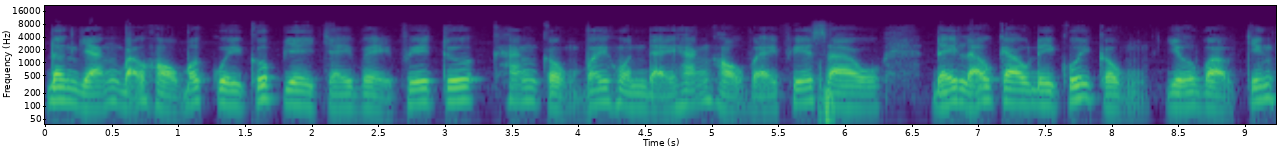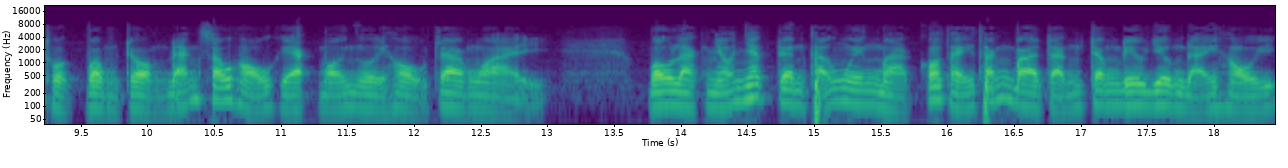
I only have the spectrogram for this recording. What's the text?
Đơn giản bảo hộ bất quy cướp dây chạy về phía trước, hắn cùng với huynh đệ hắn hậu vệ phía sau, để lão cao đi cuối cùng, dựa vào chiến thuật vòng tròn đáng xấu hổ gạt mọi người hồ ra ngoài. Bộ lạc nhỏ nhất trên thảo nguyên mà có thể thắng ba trận trong điêu dương đại hội,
